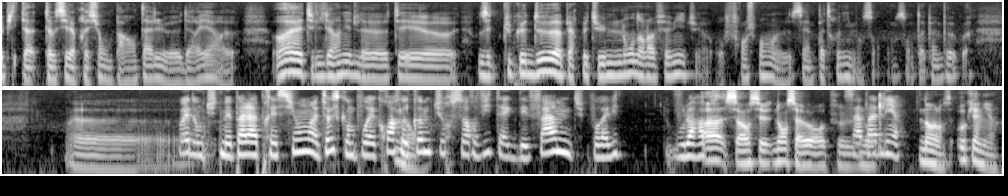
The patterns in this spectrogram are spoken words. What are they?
Et puis, t'as as aussi la pression parentale euh, derrière. euh, ouais, t'es le dernier, de la- euh, vous êtes plus que deux à perpétuer le nom dans la famille. Tu- oh, franchement, c'est un patronyme, on s'en- tape un peu, quoi. Euh, Ouais, donc tu te mets pas la pression. Tu vois, parce qu'on pourrait croire que comme tu ressors vite avec des femmes, tu pourrais vite vouloir. Ah, ça, non, ça. ça n'a pas de lien. Non, non, aucun lien.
